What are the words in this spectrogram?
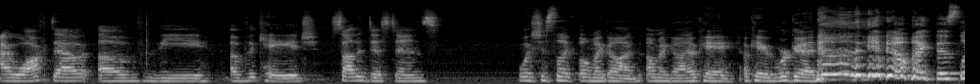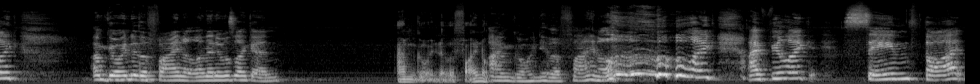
I walked out of the of the cage, saw the distance, was just like, oh my god, oh my god, okay, okay, we're good. you know, like this like I'm going to the final and then it was like an i'm going to the final I'm going to the final. like I feel like same thought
